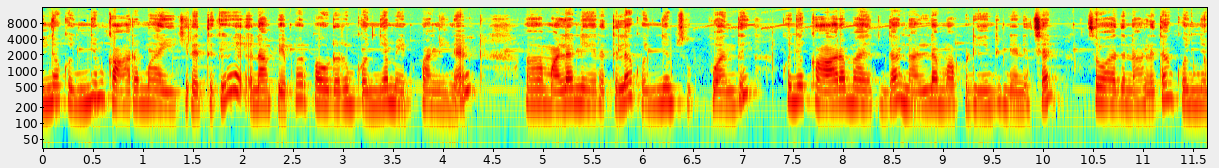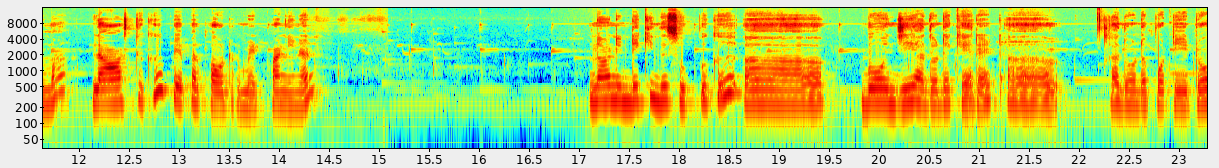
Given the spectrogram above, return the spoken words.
இன்னும் கொஞ்சம் காரமாக ஆகிக்கிறதுக்கு நான் பெப்பர் பவுடரும் கொஞ்சம் ஆட் பண்ணினேன். மழை நேரத்தில் கொஞ்சம் சூப் வந்து கொஞ்சம் காரமாக இருந்தால் நல்லம் அப்படின்ட்டு நினச்சேன். ஸோ அதனால தான் கொஞ்சமாக லாஸ்ட்டுக்கு பேப்பர் பவுடர் மேட் பண்ணினேன். நான் இன்றைக்கி இந்த சூப்புக்கு போஞ்சி அதோட கேரட் அதோட பொட்டேட்டோ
